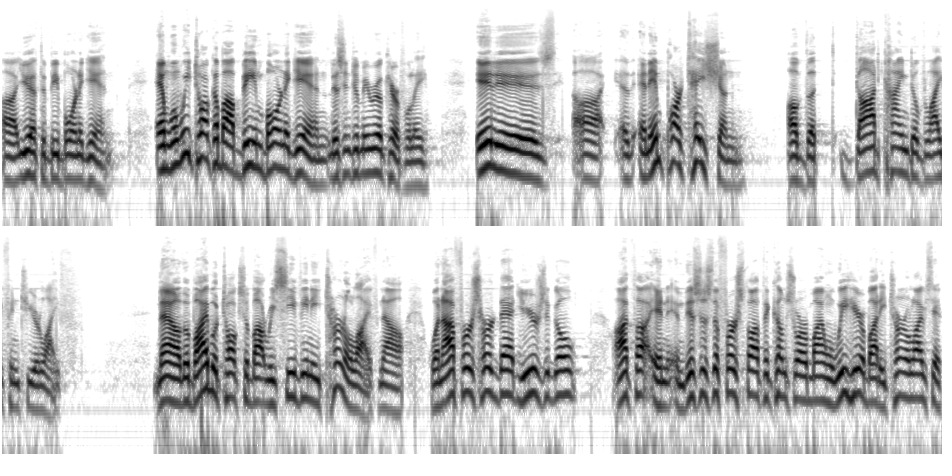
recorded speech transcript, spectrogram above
uh, you have to be born again. And when we talk about being born again, listen to me real carefully. It is uh, an impartation of the God kind of life into your life. Now, the Bible talks about receiving eternal life. Now, when I first heard that years ago, I thought, and, and this is the first thought that comes to our mind when we hear about eternal life. Say,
